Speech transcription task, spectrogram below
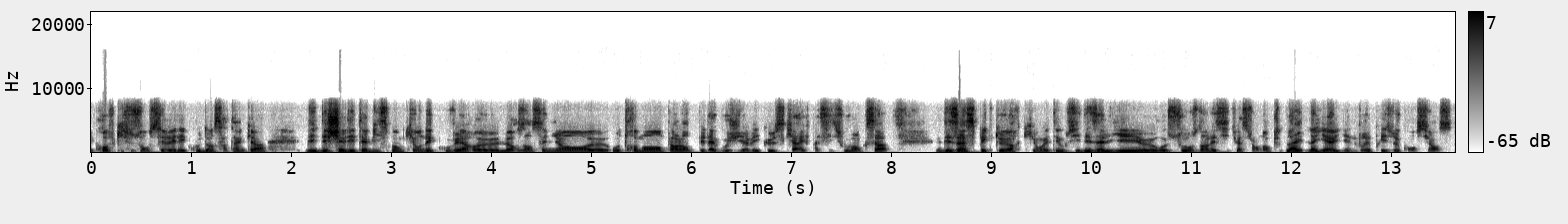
profs qui se sont serrés les coudes dans certains cas, des, chefs d'établissement qui ont découvert euh, leurs enseignants euh, autrement en parlant de pédagogie avec eux, ce qui arrive pas si souvent que ça, des inspecteurs qui ont été aussi des alliés euh, ressources dans les situations. Donc là, là, il y a, y a une vraie prise de conscience.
